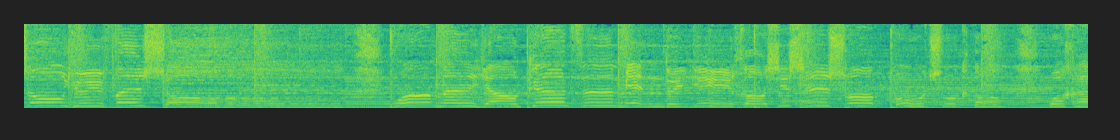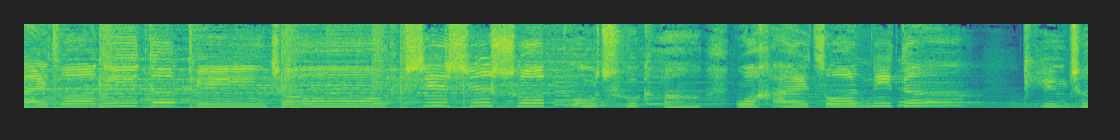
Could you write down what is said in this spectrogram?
终于分手。我们要各自面对以后，心事说不出口，我还做你的听众。心事说不出口，我还做你的听众。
